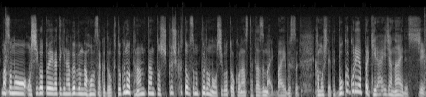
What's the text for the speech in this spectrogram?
まあ、そのお仕事映画的な部分が本作独特の淡々と粛々とそのプロのお仕事をこなす佇まいバイブス醸してて僕はこれやっぱり嫌いじゃないですし。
